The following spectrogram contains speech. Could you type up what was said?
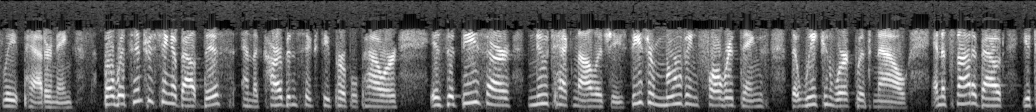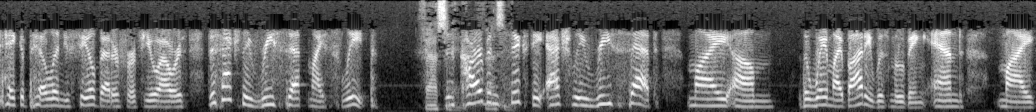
sleep patterning. But what's interesting about this and the Carbon 60 Purple Power is that these are new technologies. These are moving forward things that we can work with now. And it's not about you take a pill and you feel better for a few hours. This actually reset my sleep. Fascinating. The Carbon Fascinating. 60 actually reset my, um, the way my body was moving and my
